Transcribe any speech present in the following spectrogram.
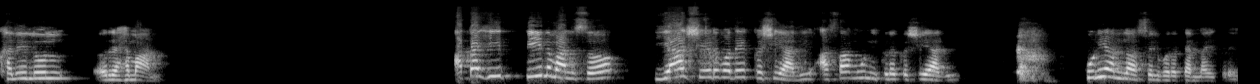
खलीलुल रहमान. आता ही तीन माणसं या शेडमध्ये कशी आली? आसामहून इकडे कशी आली? कुणी आणलं असेल बरं त्यांना इकडे?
